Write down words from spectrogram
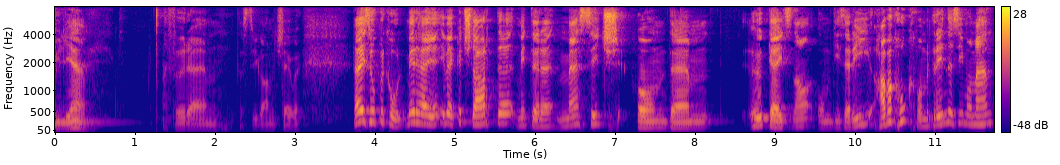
Julien für ähm, das Zeug anzustellen. Hey, super cool. Wir haben, ich möchte starten mit der Message und ähm, heute geht es noch um die Serie Habakuk, wo wir drinnen sind im Moment.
